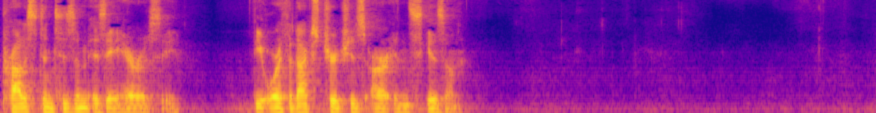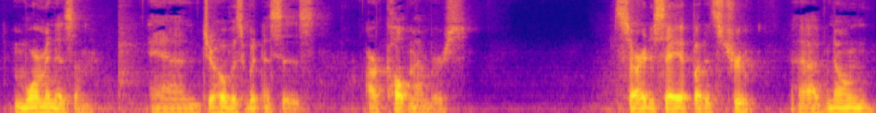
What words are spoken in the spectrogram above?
Protestantism is a heresy. The Orthodox churches are in schism. Mormonism and Jehovah's Witnesses are cult members. Sorry to say it, but it's true. I've known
